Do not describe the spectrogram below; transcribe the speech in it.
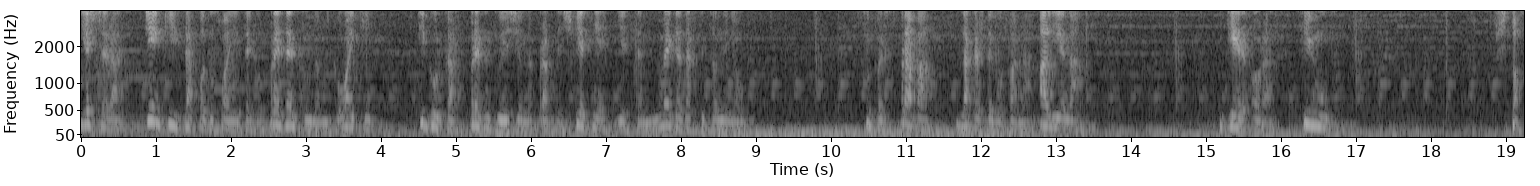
Jeszcze raz dzięki za podesłanie tego prezentu na Mikołajki. Figurka prezentuje się naprawdę świetnie. Jestem mega zachwycony nią. Super sprawa dla każdego fana Aliena, gier oraz filmów. Sztos.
